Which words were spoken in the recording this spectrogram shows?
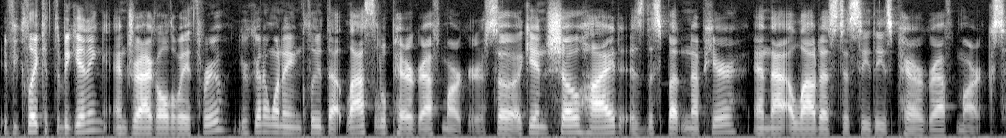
if you click at the beginning and drag all the way through, you're going to want to include that last little paragraph marker. So again, show hide is this button up here, and that allowed us to see these paragraph marks.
